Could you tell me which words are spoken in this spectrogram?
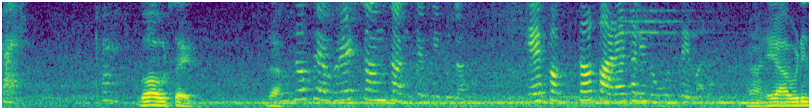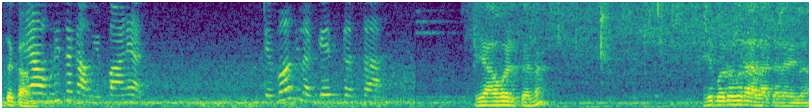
काय? गो आउटसाइड जा. तुझं फेवरेट काम सांगते मी तुला. हे फक्त पाण्याखाली धुवून दे मला. हा हे आवडीचं हे काम आवडीचं काम आहे पाण्यात. ते बघ लगेच कसा. हे आवडतं ना? हे बरोबर आला करायला.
